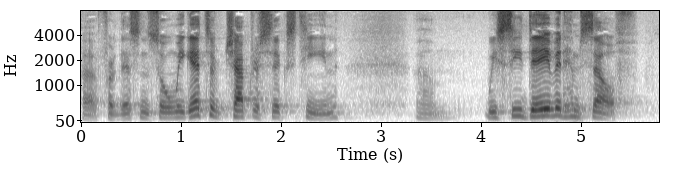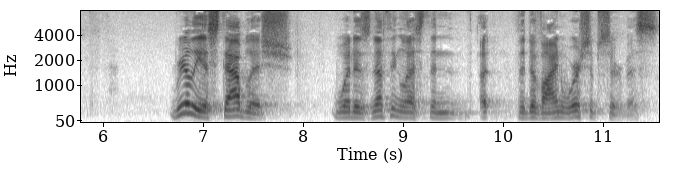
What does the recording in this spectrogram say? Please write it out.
uh, for this. And so when we get to chapter 16, um, we see David himself really establish what is nothing less than uh, the divine worship service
